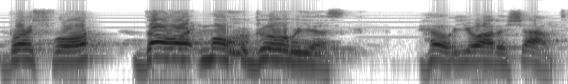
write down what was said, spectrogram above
verse 4, Thou art more glorious. Oh, you ought to shout.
